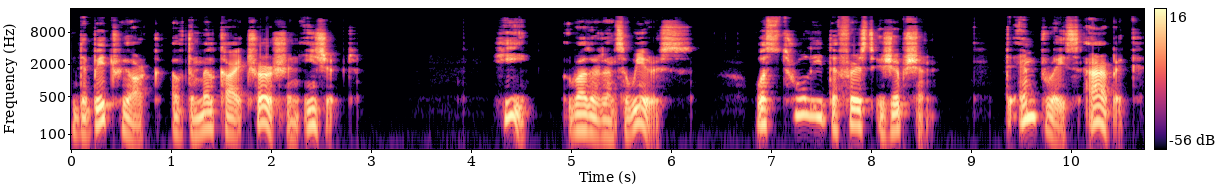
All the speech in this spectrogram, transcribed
the patriarch of the Melkite Church in Egypt. He, rather than Sawiris, was truly the first Egyptian to embrace Arabic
